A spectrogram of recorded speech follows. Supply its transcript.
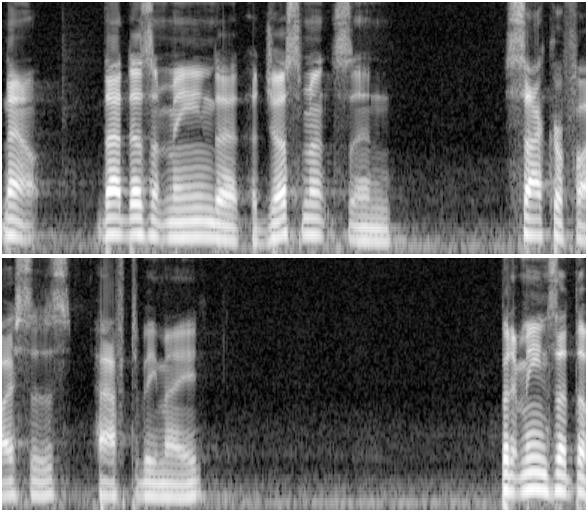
Now, that doesn't mean that adjustments and sacrifices have to be made. But it means that the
